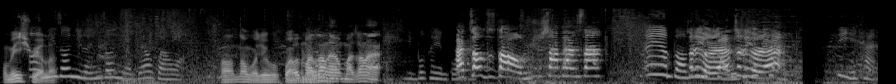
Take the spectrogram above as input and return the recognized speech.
我没血了哦你。走你的，你走你的，不要管我，好，那我就管不了了。我马上来，我马上来。你不可以啊，管。赵指导，我们去杀潘三，哎呀，宝贝，这里有人，这里有人。厉害。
